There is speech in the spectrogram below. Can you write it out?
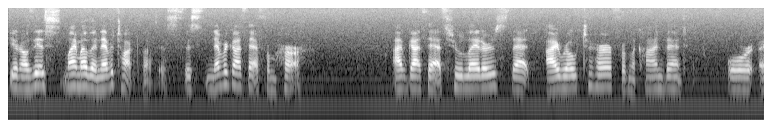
you know, this. My mother never talked about this. This never got that from her. I've got that through letters that I wrote to her from the convent, or uh,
